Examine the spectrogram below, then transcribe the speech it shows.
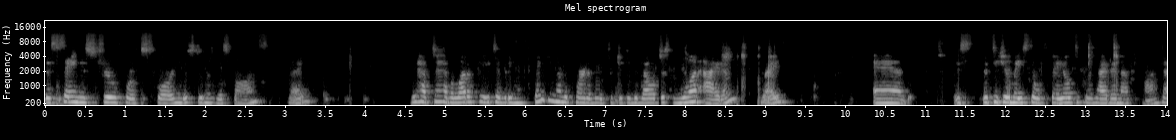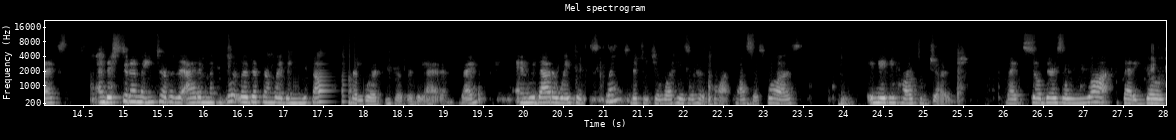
The same is true for scoring the student's response, right? You have to have a lot of creativity and thinking on the part of the teacher to develop just one item, right? And the teacher may still fail to provide enough context. And the student may interpret the item in a completely different way than you thought they would interpret the item, right? And without a way to explain to the teacher what his or her thought process was, it may be hard to judge, right? So there's a lot that it goes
